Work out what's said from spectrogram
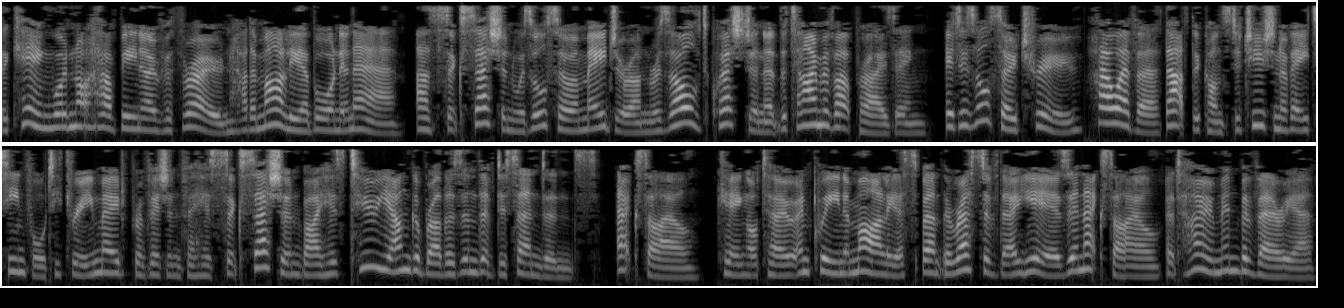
the king would not have been overthrown had Amalia borne an heir, as succession was also a major unresolved question at the time of uprising. It is also true, however, that the Constitution of 1843 made provision for his succession by his two younger brothers and their descendants. Exile King Otto and Queen Amalia spent the rest of their years in exile, at home in Bavaria.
